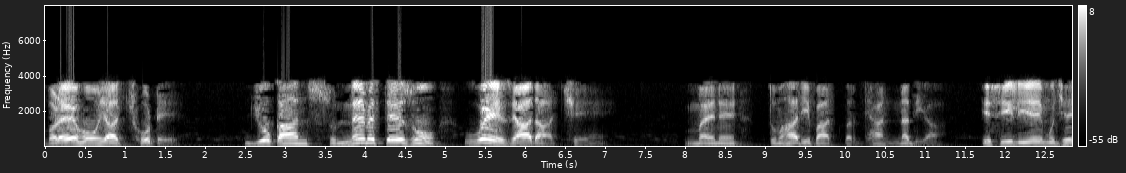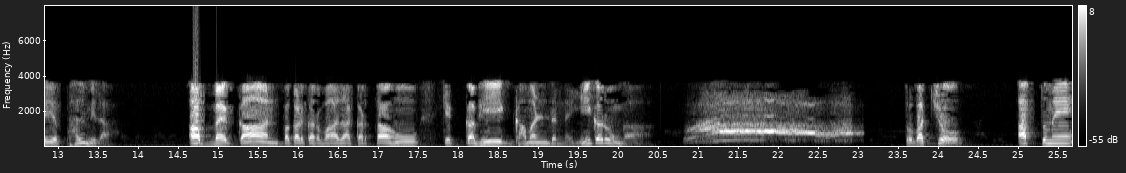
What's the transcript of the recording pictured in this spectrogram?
बड़े हों या छोटे, जो कान सुनने में तेज हों, वे ज़्यादा अच्छे हैं। मैंने तुम्हारी बात पर ध्यान न दिया, इसीलिए मुझे ये फल मिला। अब मैं कान पकड़कर वादा करता हूँ कि कभी घमंड नहीं करूँगा। तो बच्चों, अब तुम्हें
